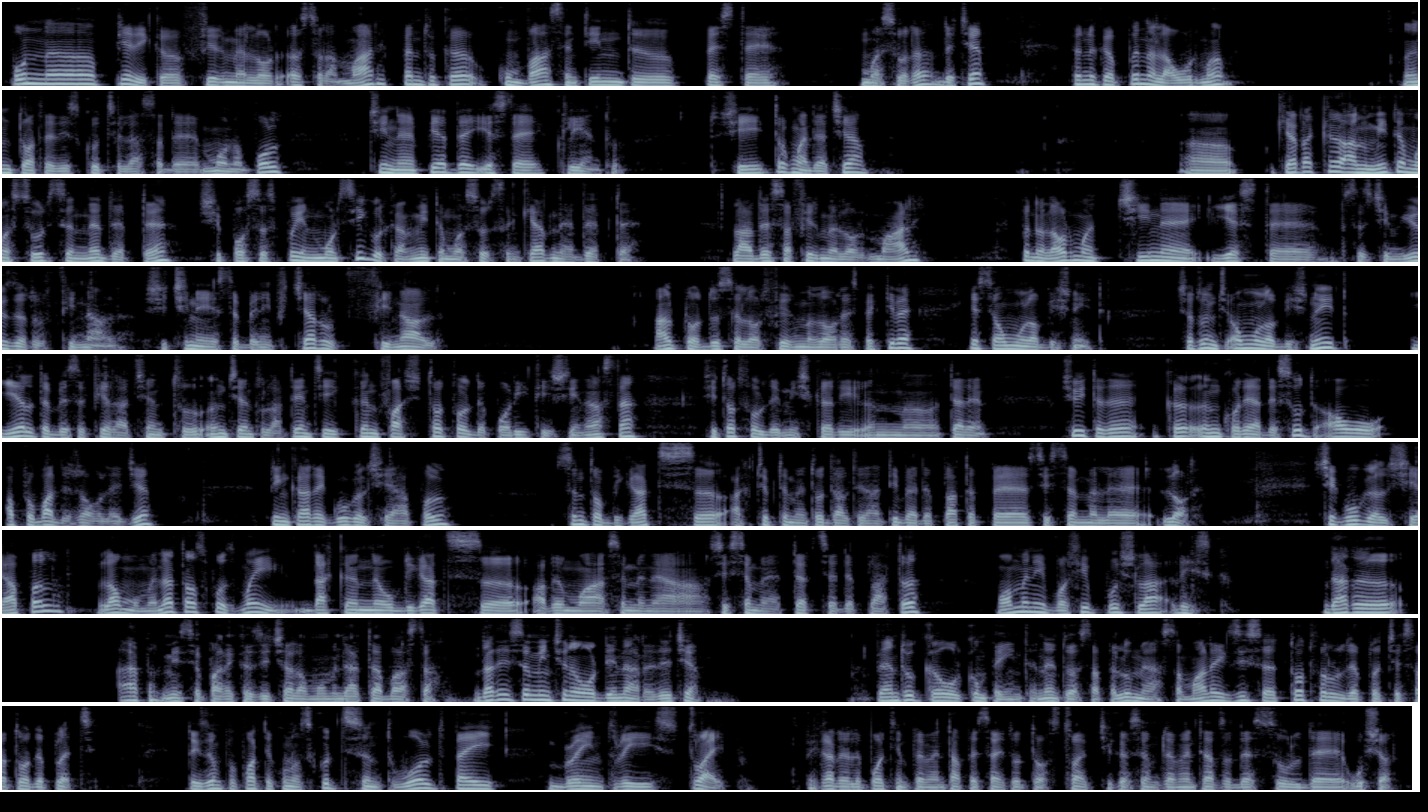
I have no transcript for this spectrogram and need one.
pun uh, piedică firmelor ăstora mari pentru că cumva se întind uh, peste măsură. De ce? Pentru că până la urmă, în toate discuțiile astea de monopol, cine pierde este clientul. Și tocmai de aceea, uh, chiar dacă anumite măsuri sunt nedrepte, și poți să spui în mod sigur că anumite măsuri sunt chiar nedrepte la adresa firmelor mari, până la urmă, cine este, să zicem, userul final și cine este beneficiarul final al produselor firmelor respective, este omul obișnuit. Și atunci, omul obișnuit, el trebuie să fie la centru, în centrul atenției când faci tot felul de politici din asta și tot felul de mișcări în uh, teren. Și uite că în Corea de Sud au aprobat deja o lege prin care Google și Apple sunt obligați să accepte metode alternative de plată pe sistemele lor. Și Google și Apple, la un moment dat, au spus, măi, dacă ne obligați să avem o asemenea sisteme terțe de plată, oamenii vor fi puși la risc. Dar uh, Apple mi se pare că zicea la un moment dat treaba asta. Dar este o minciună ordinară. De ce? Pentru că oricum pe internetul ăsta, pe lumea asta mare, există tot felul de procesatori de plăți. De exemplu, foarte cunoscuți sunt WorldPay, Braintree, Stripe, pe care le poți implementa pe site-ul tău. Stripe, ci că se implementează destul de ușor.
